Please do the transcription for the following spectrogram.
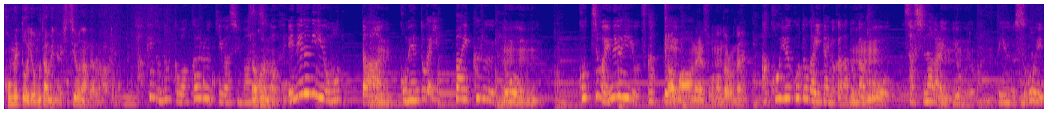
コメントを読むためには必要なんだろうなと思って。だけどなんかわかる気はします。わかんないその？エネルギーを持っったうん。コメントがいっぱい来ると、うんうんこっちもエネルギーを使ってまあねそうなんだろうね。あこういうことが言いたいのかなとか、うん。こう察しながら読むのっていうのすごい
